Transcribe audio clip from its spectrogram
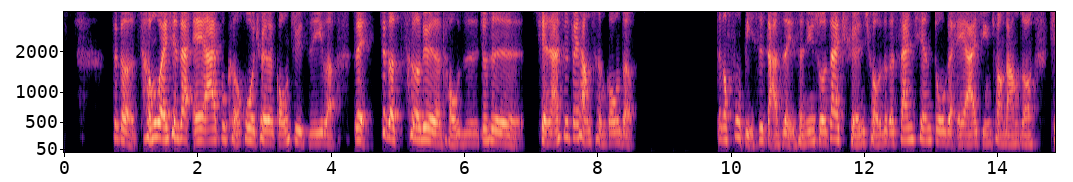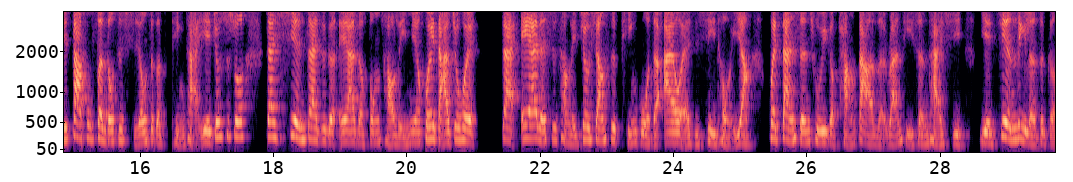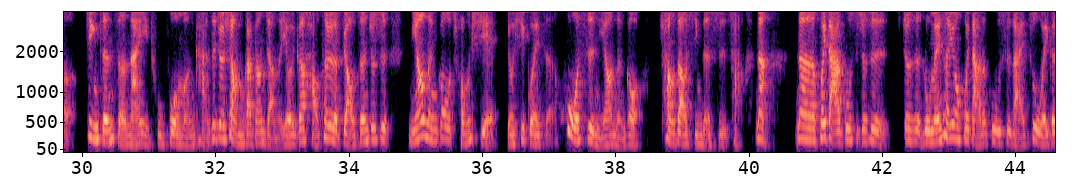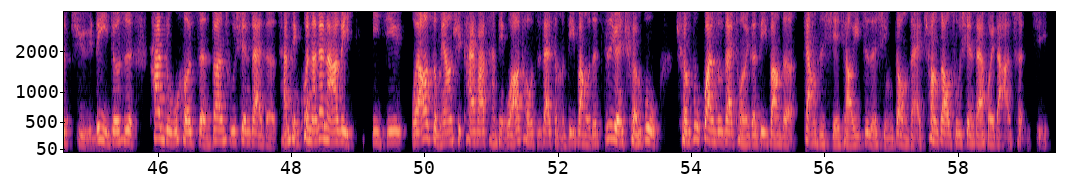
这个成为现在 AI 不可或缺的工具之一了。所以这个策略的投资，就是显然是非常成功的。这个富比士杂志也曾经说，在全球这个三千多个 AI 新创当中，其实大部分都是使用这个平台。也就是说，在现在这个 AI 的风潮里面，辉达就会。在 AI 的市场里，就像是苹果的 iOS 系统一样，会诞生出一个庞大的软体生态系，也建立了这个竞争者难以突破门槛。这就像我们刚刚讲的，有一个好策略的表征，就是你要能够重写游戏规则，或是你要能够创造新的市场。那那回答的故事就是就是鲁梅特用回答的故事来作为一个举例，就是他如何诊断出现在的产品困难在哪里，以及我要怎么样去开发产品，我要投资在什么地方，我的资源全部全部灌注在同一个地方的这样子协调一致的行动，在创造出现在回答的成绩。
